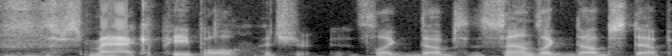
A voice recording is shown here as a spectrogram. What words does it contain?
smack people, it's, it's like dub. It sounds like dubstep.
